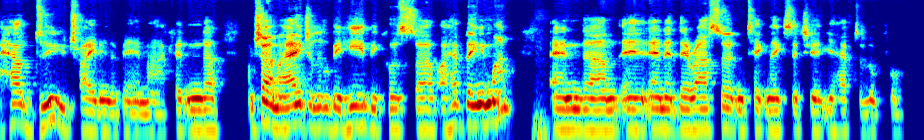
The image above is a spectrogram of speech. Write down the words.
how do you trade in a bear market? And uh, I'm showing my age a little bit here because uh, I have been in one, and um, and, and, there are certain techniques that you, you have to look for.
